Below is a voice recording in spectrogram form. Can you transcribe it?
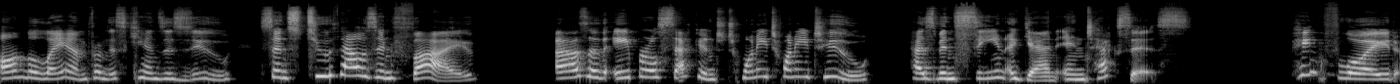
on the lam from this Kansas zoo since 2005. As of April 2nd, 2022, has been seen again in Texas. Pink Floyd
